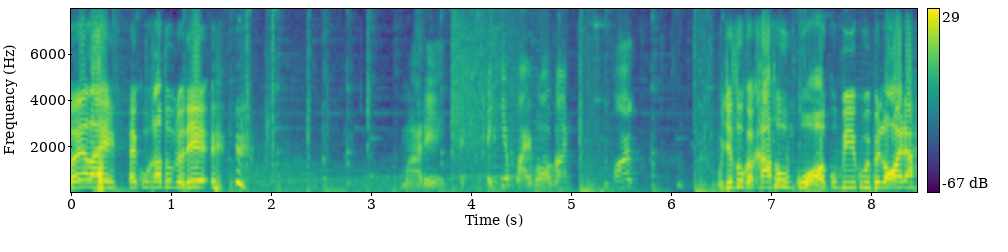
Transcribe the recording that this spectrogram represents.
เฮ้ยอะไรให้กูค่าทุ่มเดี๋ยวนี้มาดิไอ้ไอ้เจี๊ยบไปพอก่อนโอ้ยมึงจะสู้กับค่าทุ่มกูเหรอกูมีกูมีเป็นร้อยนะ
